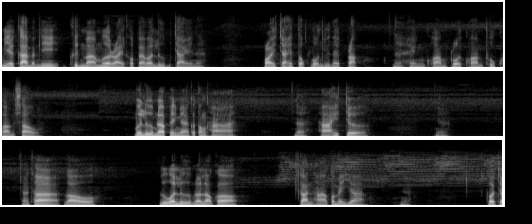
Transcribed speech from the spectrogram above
มีอาการแบบนี้ขึ้นมาเมื่อไหร่ก็แปลว่าลืมใจนะ ปล่อยใจให้ตกหล่นอยู่ในปลักนะแห่งความโกรธความทุกข์ความเศร้า เมื่อลืมแล้วเป็นไงก็ต้องหานะหาให้เจอนะถ้าเรารู้ว่าลืมแล้วเราก็การหาก็ไม่ยากนะก็จะ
